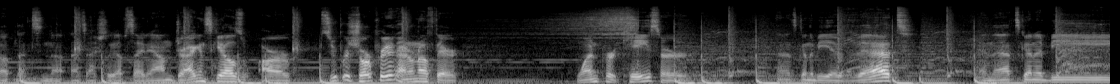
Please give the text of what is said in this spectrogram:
Oh, that's not, that's actually upside down. Dragon scales are super short printed. I don't know if they're one per case or that's gonna be a vet, and that's gonna be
